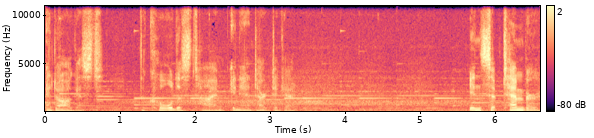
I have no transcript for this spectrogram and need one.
and August, the coldest time in Antarctica. In September,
